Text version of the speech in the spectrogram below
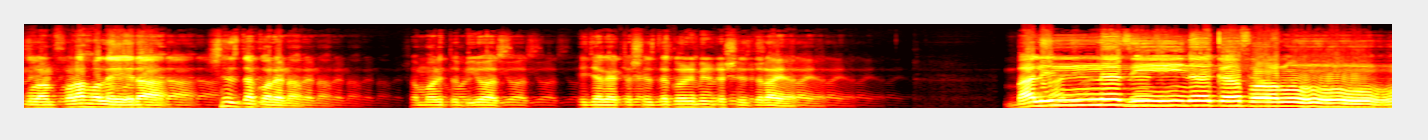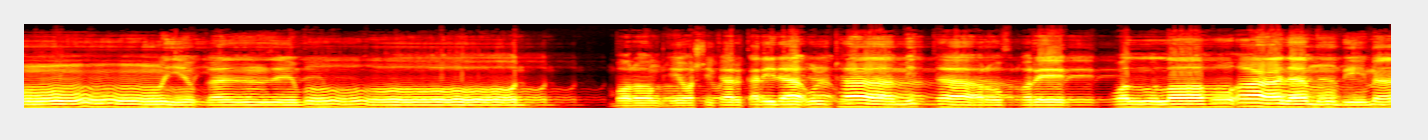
কোরআন পড়া হলে এরা সেজদা করে না সম্মানিত বিয়াস এই জায়গায় একটা সেজদা করে নেবেন, এটা সেজদার আয়াত। বালিল্লাযীনা কাফারু ইউকাযিবুন। বরং এ অস্বীকারীরা উল্টা মিথ্যা আরোপ করে। ওয়াল্লাহু আলামু বিমা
